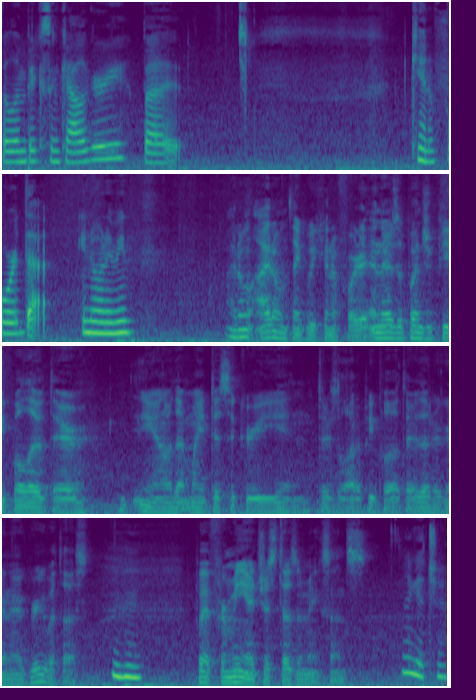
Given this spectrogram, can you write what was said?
Olympics in Calgary, but can't afford that. You know what I mean? i don't i don't think we can afford it and there's a bunch of people out there you know that might disagree and there's a lot of people out there that are going to agree with us Mhm. but for me it just doesn't make sense I get you.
